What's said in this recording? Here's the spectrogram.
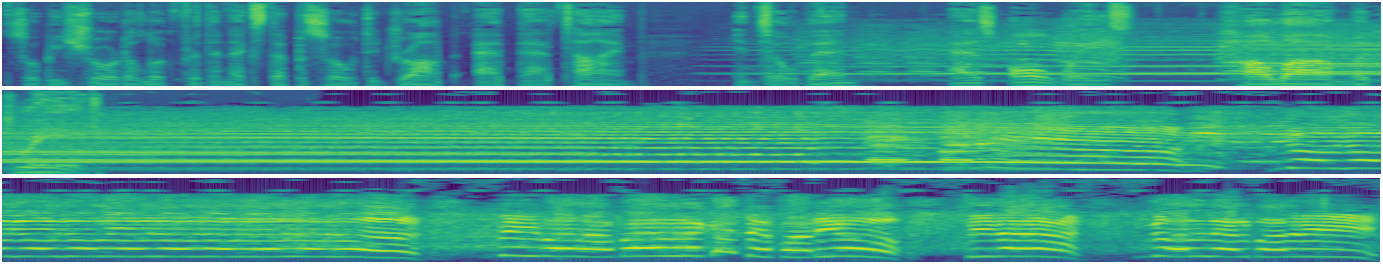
so be sure to look for the next episode to drop at that time. Until then, as always, Hala Madrid. Parió! Zidane, gol del Madrid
